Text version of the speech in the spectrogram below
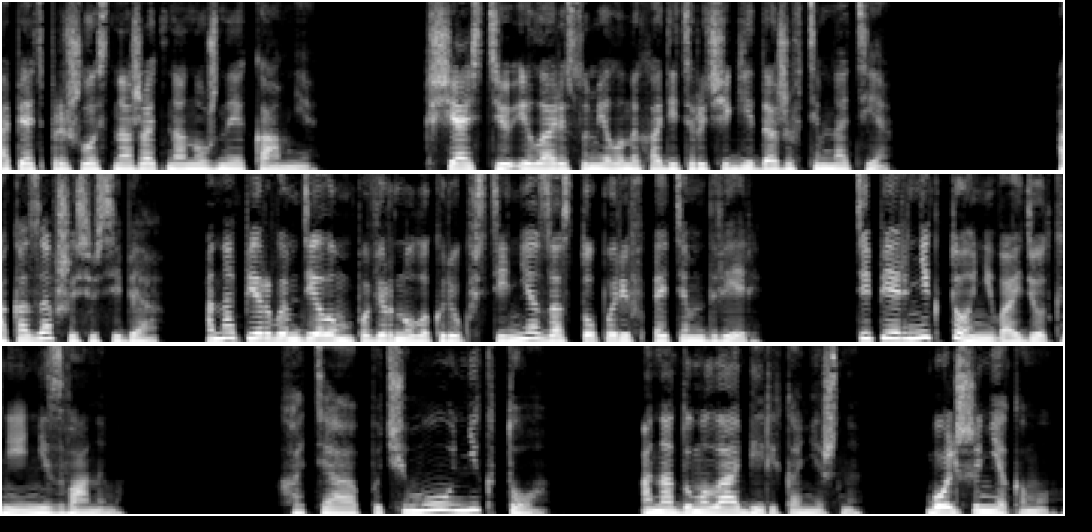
опять пришлось нажать на нужные камни. К счастью, Илари сумела находить рычаги даже в темноте. Оказавшись у себя, она первым делом повернула крюк в стене, застопорив этим дверь. Теперь никто не войдет к ней незваным. Хотя почему никто? Она думала о Бире, конечно. Больше некому.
